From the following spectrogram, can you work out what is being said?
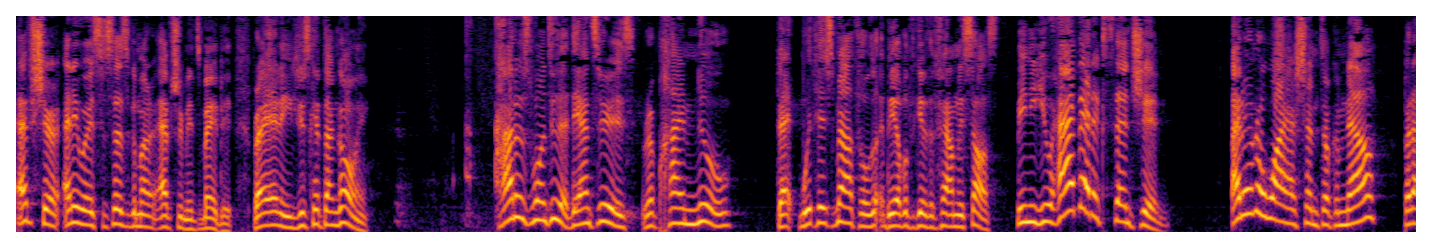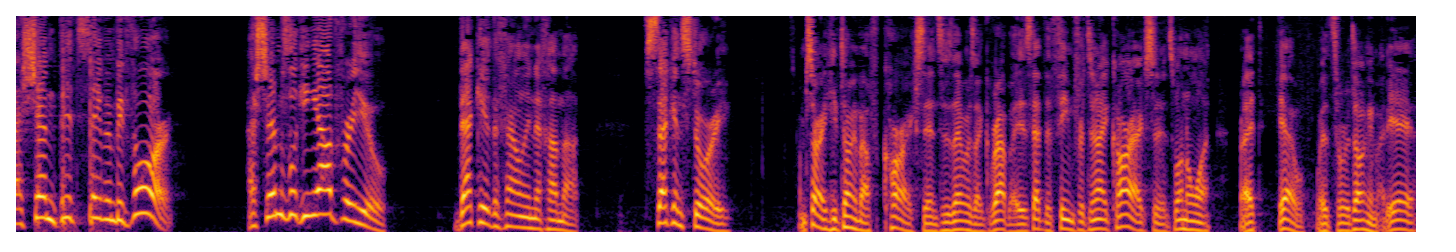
Efsher. Anyway, so says Gemara, Efsher means maybe, right? And he just kept on going. How does one do that? The answer is, Reb Chaim knew that with his mouth he'll be able to give the family sauce. Meaning you had that extension. I don't know why Hashem took him now, but Hashem did save him before. Hashem's looking out for you. That gave the family nechama. Second story. I'm sorry, I keep talking about car accidents. Because Everyone's like, Rabbi, is that the theme for tonight? Car accidents, 101, right? Yeah, that's what we're talking about. Yeah, yeah.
